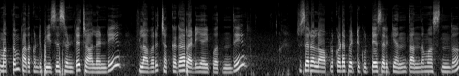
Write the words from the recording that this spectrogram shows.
మొత్తం పదకొండు పీసెస్ ఉంటే చాలండి. ఫ్లవర్ చక్కగా రెడీ అయిపోతుంది. చూసారా లోపల కూడా పెట్టి కుట్టేసరికి ఎంత అందం వస్తుందో.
